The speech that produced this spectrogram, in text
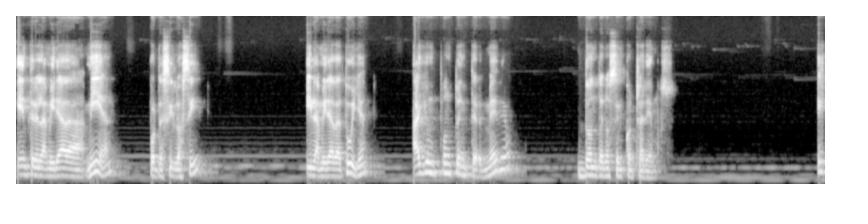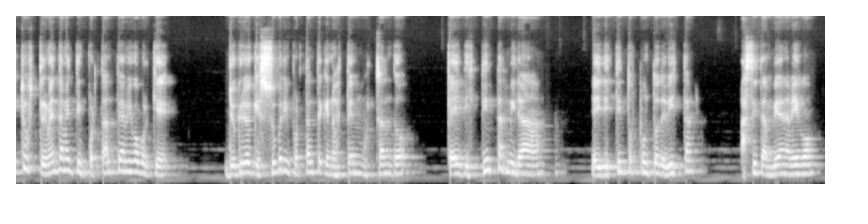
Entre la mirada mía, por decirlo así, y la mirada tuya, hay un punto intermedio donde nos encontraremos. Esto es tremendamente importante, amigo, porque yo creo que es súper importante que nos estén mostrando que hay distintas miradas y hay distintos puntos de vista, así también, amigo,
